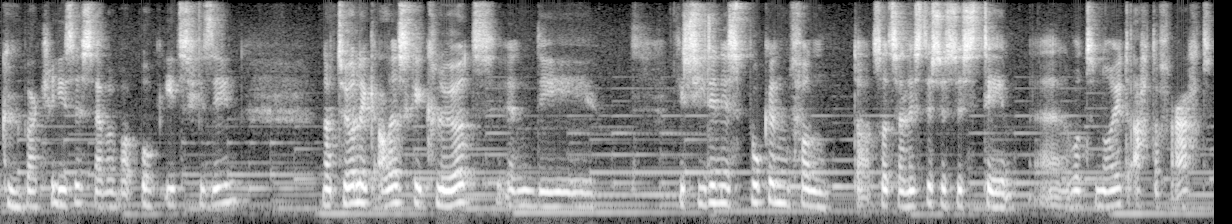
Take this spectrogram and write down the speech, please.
Cuba-crisis, hebben we ook iets gezien. Natuurlijk alles gekleurd in die geschiedenisboeken van dat socialistische systeem. Er wordt nooit achtervraagd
